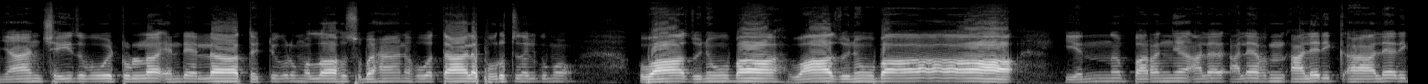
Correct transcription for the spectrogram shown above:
ഞാൻ ചെയ്തു പോയിട്ടുള്ള എന്റെ എല്ലാ തെറ്റുകളും അള്ളാഹു സുബഹാനഹുവത്താല പുറത്തു നൽകുമോ? വാ ദുനൂബ വാ ദുനൂബ എന്ന് പറഞ്ഞ് അല അലർ അലരി അലരി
